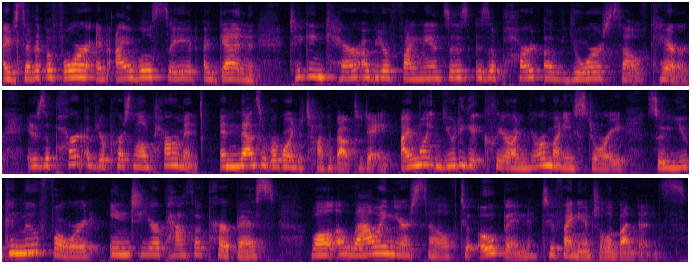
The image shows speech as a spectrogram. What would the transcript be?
I've said it before and I will say it again. Taking care of your finances is a part of your self-care. It is a part of your personal empowerment. And that's what we're going to talk about today. I want you to get clear on your money story so you can move forward into your path of purpose while allowing yourself to open to financial abundance.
